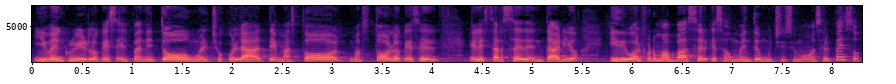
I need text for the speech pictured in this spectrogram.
y va a incluir lo que es el panetón o el chocolate, más todo, más todo lo que es el, estar sedentario y de igual forma va a hacer que se aumente muchísimo más el peso.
